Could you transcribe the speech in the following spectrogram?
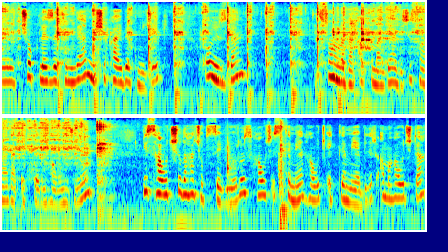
e, çok lezzetinden bir şey kaybetmeyecek. O yüzden sonradan aklıma geldiği için sonradan ekledim havucunu. Biz havuçlu daha çok seviyoruz. Havuç istemeyen havuç eklemeyebilir ama havuç da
